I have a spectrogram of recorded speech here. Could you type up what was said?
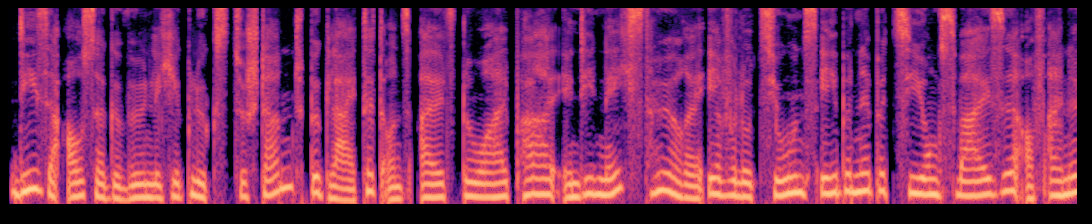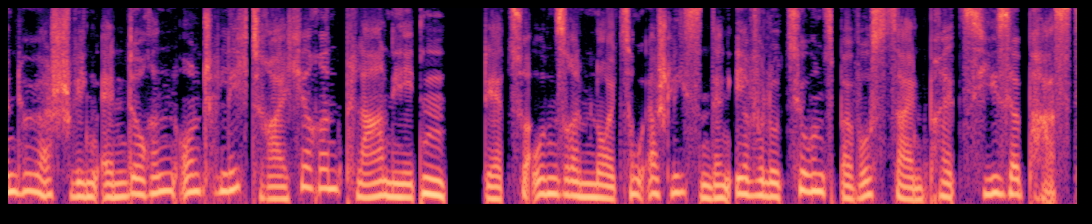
Dieser außergewöhnliche Glückszustand begleitet uns als Dualpaar in die nächsthöhere Evolutionsebene bzw. auf einen höher schwingenderen und lichtreicheren Planeten, der zu unserem neu zu erschließenden Evolutionsbewusstsein präzise passt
